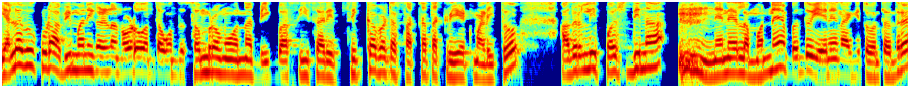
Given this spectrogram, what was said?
ಎಲ್ಲರೂ ಕೂಡ ಅಭಿಮಾನಿಗಳನ್ನ ನೋಡುವಂತ ಒಂದು ಸಂಭ್ರಮವನ್ನ ಬಿಗ್ ಬಾಸ್ ಈ ಸಾರಿ ಸಿಕ್ಕಾಬಟ್ಟೆ ಸಖತ್ತ ಕ್ರಿಯೇಟ್ ಮಾಡಿತ್ತು. ಅದರಲ್ಲಿ ಫಸ್ಟ್ ದಿನ ನೆನೆ ಎಲ್ಲ ಮೊನ್ನೆ ಬಂದು ಏನೇನಾಗಿತ್ತು ಅಂತಂದ್ರೆ,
